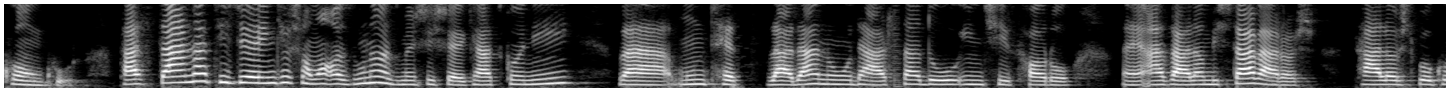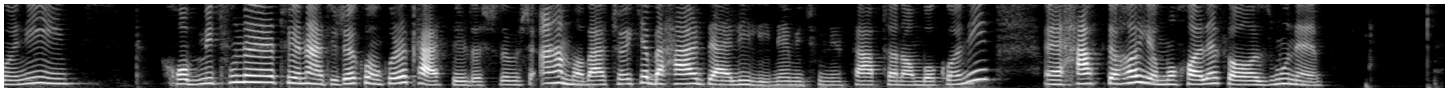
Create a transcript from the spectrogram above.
کنکور. پس در نتیجه اینکه شما آزمون آزمایشی شرکت کنی و اون تست زدن و درصد و این چیزها رو از الان بیشتر براش تلاش بکنی خب می‌تونه توی نتیجه کنکور تاثیر داشته باشه. اما بچههایی که به هر دلیلی نمی‌تونید ثبت نام بکنید هفته های مخالف آزمون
